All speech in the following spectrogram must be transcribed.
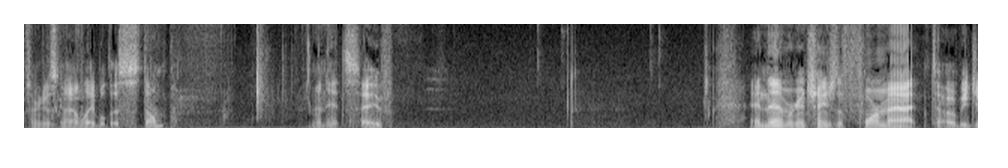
So I'm just going to label this stump and hit save. And then we're going to change the format to OBJ.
